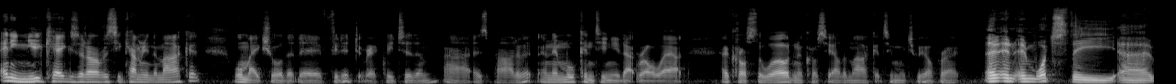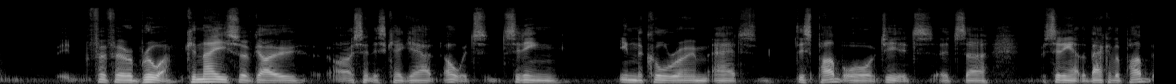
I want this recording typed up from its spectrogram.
Any new kegs that are obviously coming in the market, we'll make sure that they're fitted directly to them uh, as part of it, and then we'll continue that rollout across the world and across the other markets in which we operate. And and, and what's the uh, for for a brewer? Can they sort of go? "Oh, I sent this keg out. Oh, it's sitting in the cool room at this pub, or gee, it's it's uh, sitting out the back of the pub.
